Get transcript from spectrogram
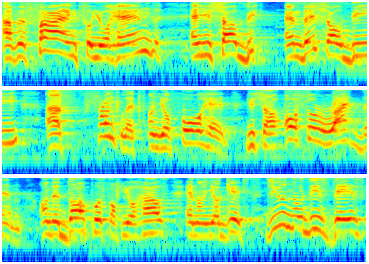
as a sign to your hand, and you shall be, and they shall be as frontlets on your forehead. You shall also write them on the doorpost of your house and on your gates. Do you know these days,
